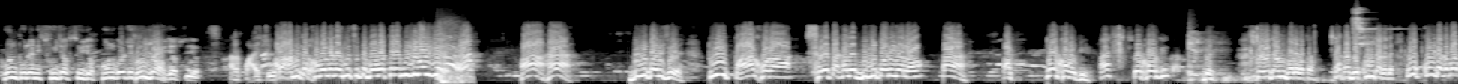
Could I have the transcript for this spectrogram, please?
ফোন তুলেনি switch off switch off phone করে Switch off? Switch off switch off আর পায়ে আর আমি তো খবর দেখলি সে তো বাচ্চারা দিল্লি বাড়িছে হ্যাঁ? হ্যাঁ দিল্লি পাড়িছে তুই পা খোড়া সে টাকালে দিল্লি পাড়ি গেল। হ্যাঁ। আর তোর খবর কি? হ্যাঁ? তোর খবর কি? আমি ভালো কথা। টাকা দে খুনি টাকা দে। ও খুনি টাকা পার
